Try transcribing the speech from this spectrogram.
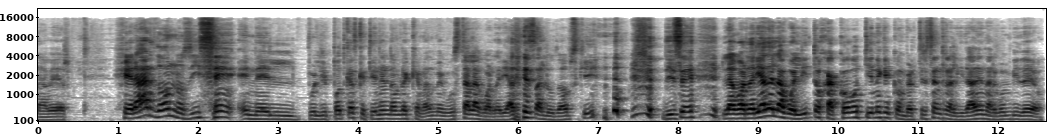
A ver. Gerardo nos dice en el Podcast que tiene el nombre que más me gusta, la guardería de Saludowski. dice, la guardería del abuelito Jacobo tiene que convertirse en realidad en algún video.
